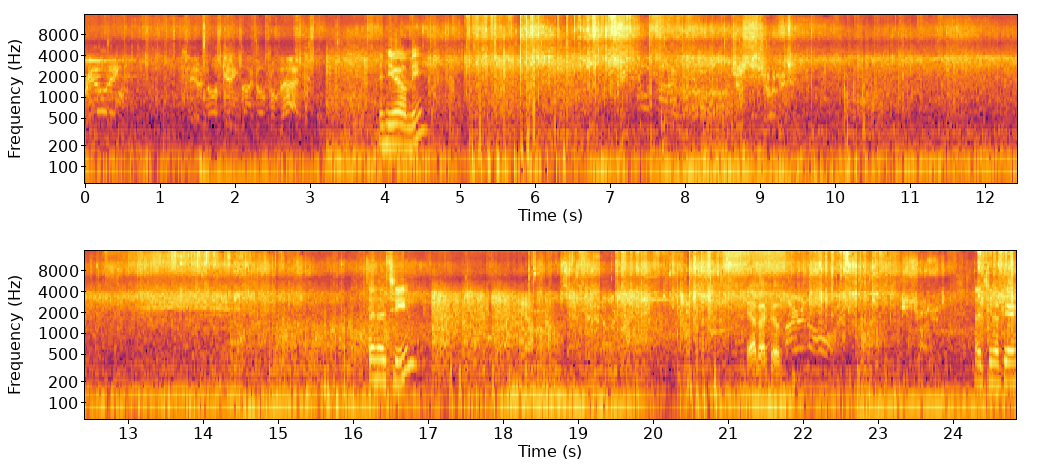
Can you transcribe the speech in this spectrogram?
Reloading. They're not getting back up from that. And here on me? Is shut it. Is that another team? Yeah. Yeah, back up. Fire in the hole. Shut it. Another team up here.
